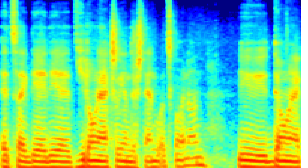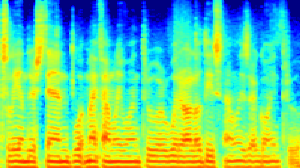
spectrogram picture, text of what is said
it's like the idea you don't actually understand what's going on. You don't actually understand what my family went through or what all of these families are going through.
